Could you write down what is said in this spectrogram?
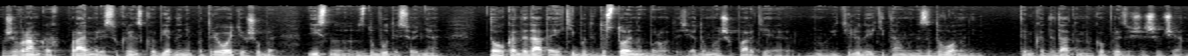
вже в рамках праймеріс Українського об'єднання патріотів, щоб дійсно здобути сьогодні того кандидата, який буде достойно боротися. Я думаю, що партія, ну і ті люди, які там вони задоволені тим кандидатом, якого прізвище Шевченко.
